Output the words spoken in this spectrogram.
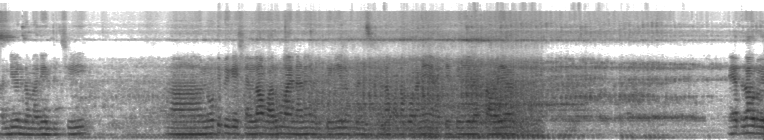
வண்டி வந்த மாதிரி இருந்துச்சு. நோட்டிஃபிகேஷன்லாம் வருமா என்னன்னு எனக்கு தெரியலை ஃப்ரெண்ட்ஸ் என்ன பண்ண போகிறேன்னே எனக்கே தெரியலை. கவலையாக இருக்குது நேற்று தான் ஒரு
